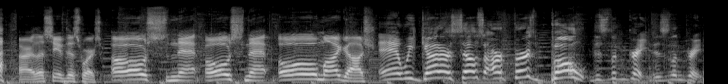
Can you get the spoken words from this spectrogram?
All right, let's see if this works. Oh, snap. Oh, snap. Oh, my gosh. And we got ourselves our first boat. This is looking great. This is looking great.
